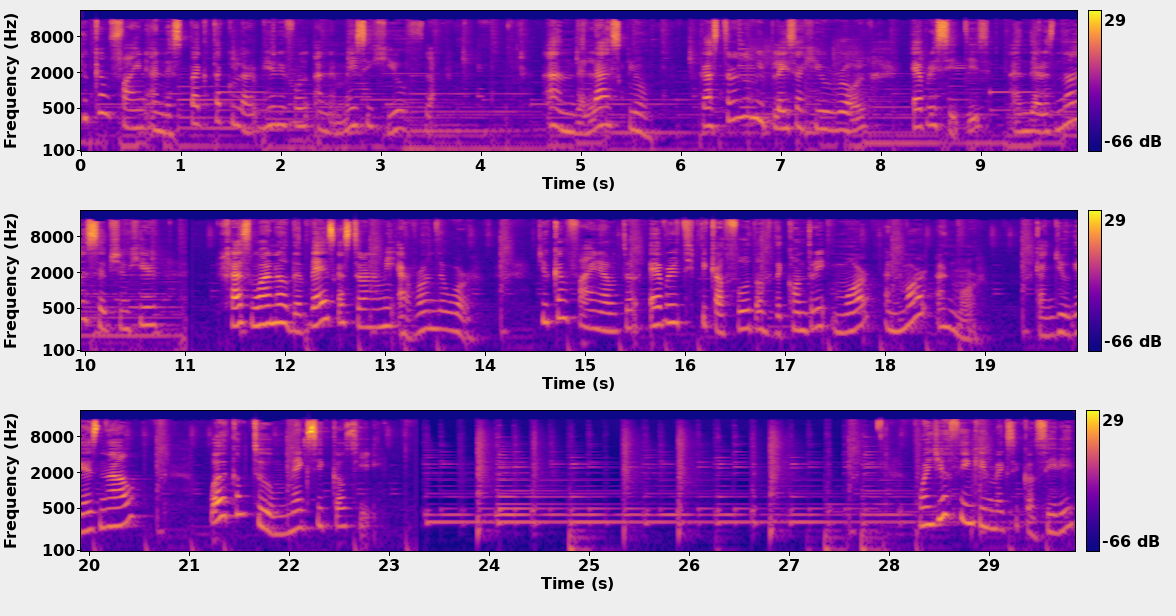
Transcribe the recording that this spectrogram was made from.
you can find a spectacular, beautiful, and amazing huge flag. And the last clue gastronomy plays a huge role every city, and there is no exception here, has one of the best gastronomy around the world. You can find out every typical food of the country more and more and more. Can you guess now? Welcome to Mexico City. When you think in Mexico City,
